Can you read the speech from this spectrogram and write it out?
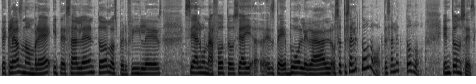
tecleas nombre y te salen todos los perfiles, si hay alguna foto, si hay este búho legal, o sea, te sale todo, te sale todo. Entonces,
